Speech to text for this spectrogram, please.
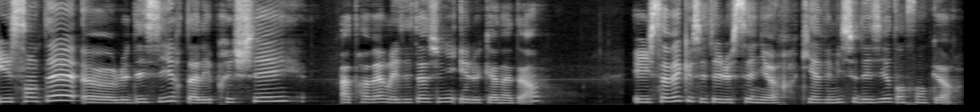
Il sentait euh, le désir d'aller prêcher à travers les États-Unis et le Canada et il savait que c'était le Seigneur qui avait mis ce désir dans son cœur.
